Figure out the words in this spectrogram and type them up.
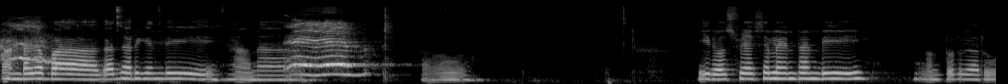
పండగ బాగా జరిగింది. అవునా? ఈరోజు స్పెషల్ ఏంటండి? గుంటూరు గారు.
